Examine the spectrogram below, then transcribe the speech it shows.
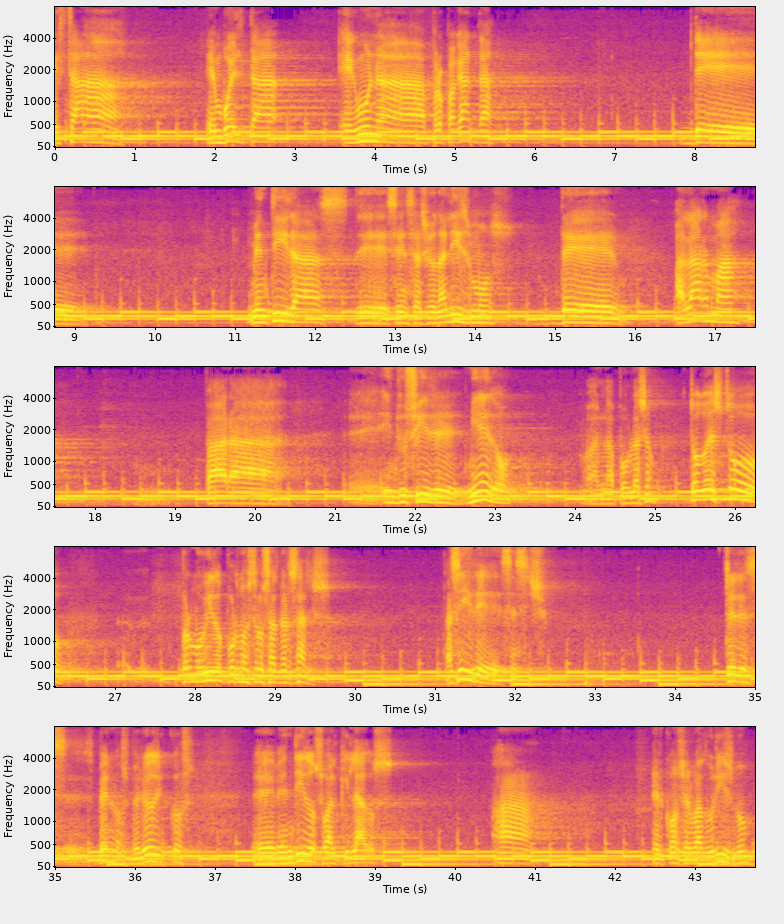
está envuelta en una propaganda de mentiras, de sensacionalismos, de alarma para eh, inducir miedo a la población. Todo esto promovido por nuestros adversarios. Así de sencillo. Ustedes eh, ven los periódicos vendidos o alquilados a el conservadurismo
